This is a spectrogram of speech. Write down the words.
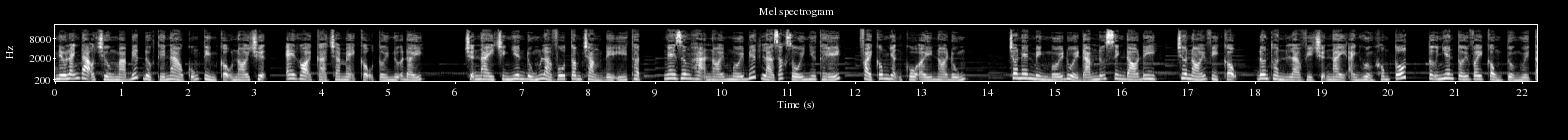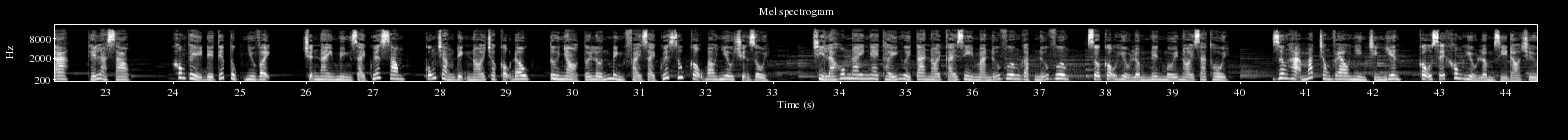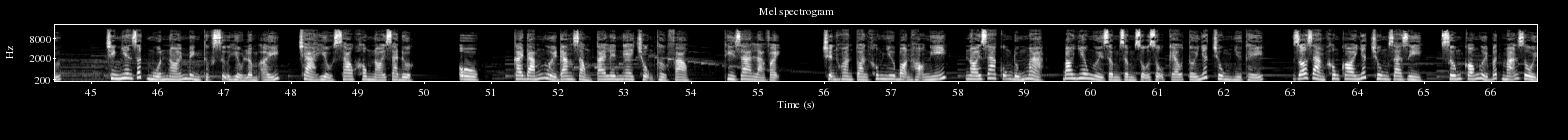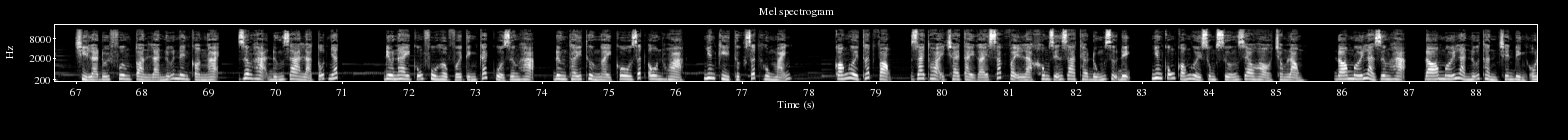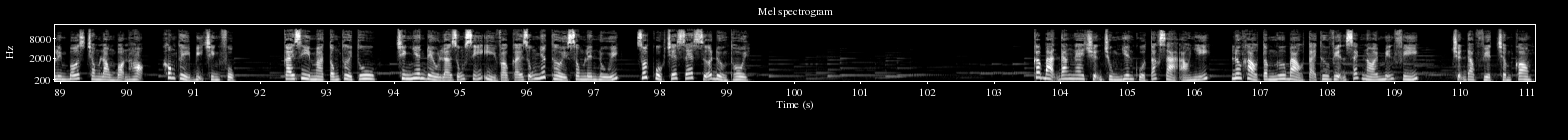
Nếu lãnh đạo trường mà biết được thế nào cũng tìm cậu nói chuyện, e gọi cả cha mẹ cậu tới nữa đấy. Chuyện này trình nhiên đúng là vô tâm chẳng để ý thật, nghe Dương Hạ nói mới biết là rắc rối như thế, phải công nhận cô ấy nói đúng. Cho nên mình mới đuổi đám nữ sinh đó đi, chưa nói vì cậu, đơn thuần là vì chuyện này ảnh hưởng không tốt, tự nhiên tới vây cổng tưởng người ta, thế là sao? Không thể để tiếp tục như vậy. Chuyện này mình giải quyết xong, cũng chẳng định nói cho cậu đâu, từ nhỏ tới lớn mình phải giải quyết giúp cậu bao nhiêu chuyện rồi. Chỉ là hôm nay nghe thấy người ta nói cái gì mà nữ vương gặp nữ vương, sợ cậu hiểu lầm nên mới nói ra thôi. Dương hạ mắt trong veo nhìn Trình Nhiên, cậu sẽ không hiểu lầm gì đó chứ. Trình Nhiên rất muốn nói mình thực sự hiểu lầm ấy, chả hiểu sao không nói ra được. Ồ, cái đám người đang giỏng tai lên nghe trộm thở vào, Thì ra là vậy. Chuyện hoàn toàn không như bọn họ nghĩ, nói ra cũng đúng mà, bao nhiêu người rầm rầm rộ rộ kéo tới nhất trung như thế. Rõ ràng không coi nhất trung ra gì, sớm có người bất mãn rồi, chỉ là đối phương toàn là nữ nên còn ngại, Dương Hạ đứng ra là tốt nhất. Điều này cũng phù hợp với tính cách của Dương Hạ, đừng thấy thường ngày cô rất ôn hòa, nhưng kỳ thực rất hùng mãnh. Có người thất vọng, giai thoại trai tài gái sắc vậy là không diễn ra theo đúng dự định, nhưng cũng có người sung sướng gieo hò trong lòng. Đó mới là Dương Hạ, đó mới là nữ thần trên đỉnh Olympus trong lòng bọn họ, không thể bị chinh phục. Cái gì mà tống thời thu, trình nhiên đều là dũng sĩ ỉ vào cái dũng nhất thời sông lên núi, rốt cuộc chết rét giữa đường thôi. Các bạn đang nghe chuyện trùng niên của tác giả áo nhĩ. Lương khảo tầm ngư bảo tại thư viện sách nói miễn phí. Chuyện đọc việt.com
